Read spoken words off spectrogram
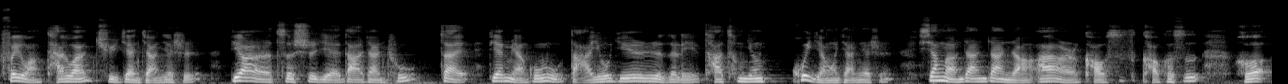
飞往台湾去见蒋介石。第二次世界大战初，在滇缅公路打游击日子里，他曾经会见过蒋介石。香港站站长安尔考斯考克斯和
